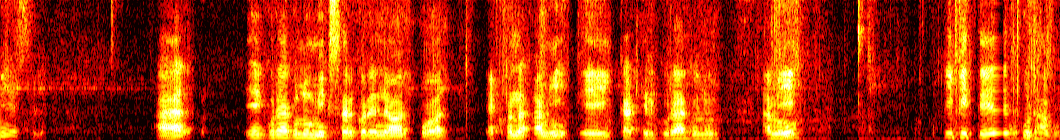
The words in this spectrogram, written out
নিয়েছি। আর এই গুঁড়াগুলো মিক্সার করে নেওয়ার পর এখন আমি এই কাঠের গুঁড়াগুলো আমি পিপিতে উঠাবো।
